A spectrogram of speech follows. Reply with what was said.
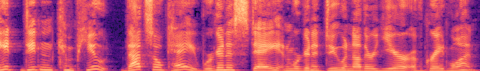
it didn't compute. That's okay. We're going to stay and we're going to do another year of grade one.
